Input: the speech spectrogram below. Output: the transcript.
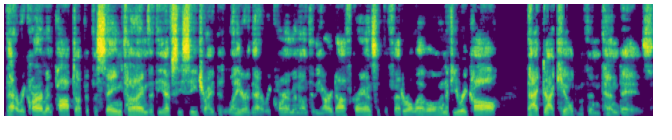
that requirement popped up at the same time that the FCC tried to layer that requirement onto the RDOF grants at the federal level. And if you recall, that got killed within 10 days.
